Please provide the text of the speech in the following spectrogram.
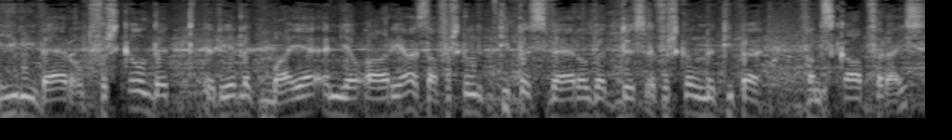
hierdie wêreld verskil dit redelik baie in jou area. Is daar verskillende tipes wêreld wat dus 'n verskillende tipe van skaap vereis?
